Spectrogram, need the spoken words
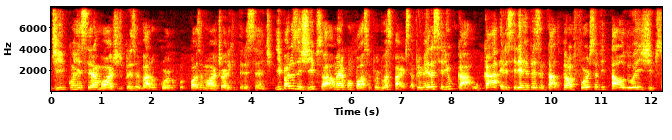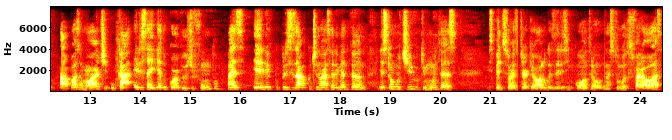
de conhecer a morte, de preservar o corpo após a morte. Olha que interessante. E para os egípcios, a alma era composta por duas partes. A primeira seria o Ka. O Ka ele seria representado pela força vital do egípcio. Após a morte, o Ka ele sairia do corpo do defunto, mas ele precisava continuar se alimentando. Esse é o motivo que muitas expedições de arqueólogos, eles encontram nas tumbas dos faraós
